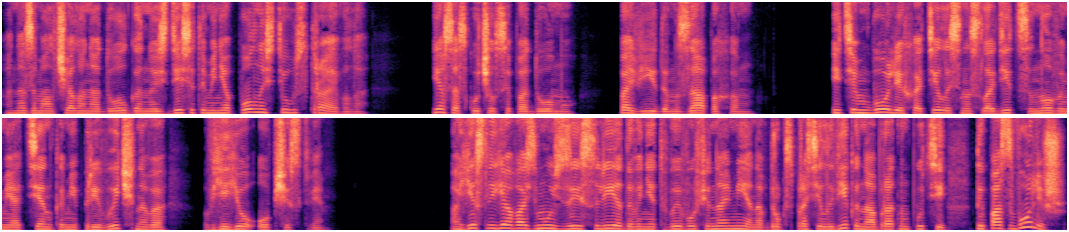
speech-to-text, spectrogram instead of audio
Она замолчала надолго, но здесь это меня полностью устраивало. Я соскучился по дому, по видам, запахам. И тем более хотелось насладиться новыми оттенками привычного в ее обществе. «А если я возьмусь за исследование твоего феномена?» вдруг спросила Вика на обратном пути. «Ты позволишь?»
